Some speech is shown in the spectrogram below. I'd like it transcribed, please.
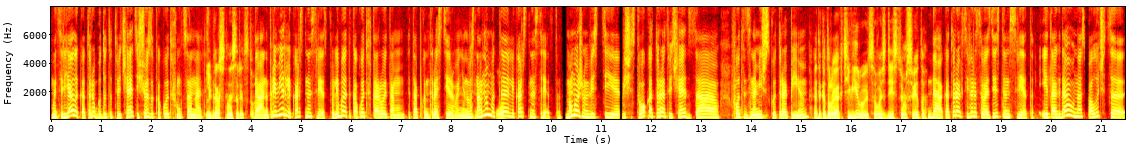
материалы, которые будут отвечать еще за какую-то функциональность. Лекарственное средство. Да, например, лекарственное средство, либо это какой-то второй там этап контрастирования. Но в основном это О. лекарственное средство. Мы можем ввести вещество, которое отвечает за фотодинамическую терапию. Это которое активируется воздействием света? Да, которое активируется воздействием света. И тогда у нас получится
